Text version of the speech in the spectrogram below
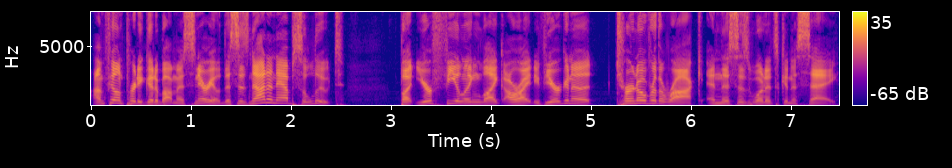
I'm feeling pretty good about my scenario. This is not an absolute, but you're feeling like, all right, if you're going to turn over the rock and this is what it's going to say,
